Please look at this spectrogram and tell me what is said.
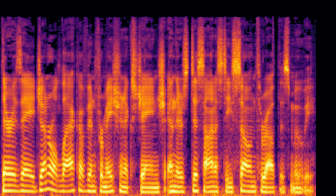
There is a general lack of information exchange, and there's dishonesty sown throughout this movie.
